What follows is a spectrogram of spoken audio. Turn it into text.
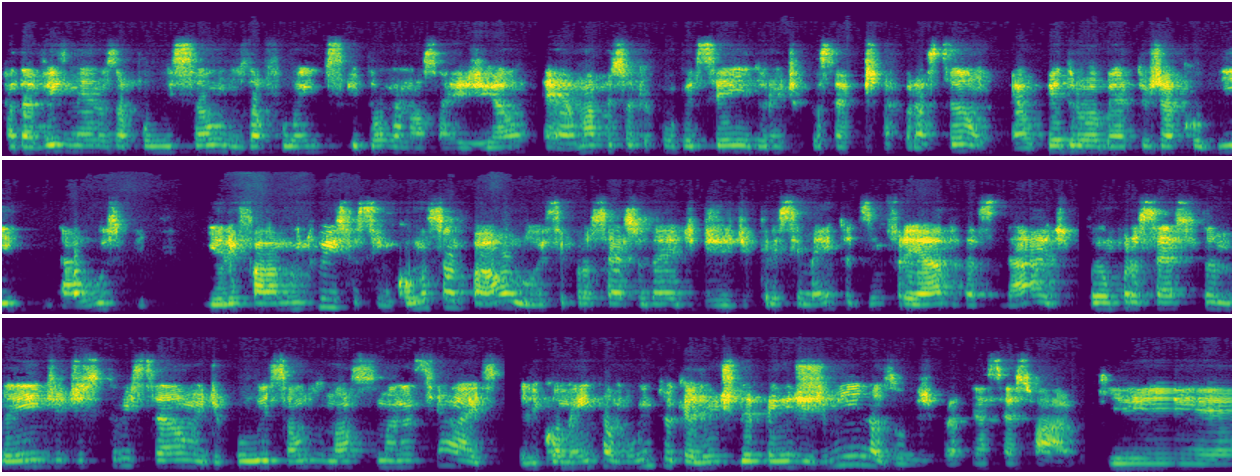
cada vez menos a poluição dos afluentes que estão na nossa região. É uma pessoa que eu conversei durante o processo de apuração é o Pedro Roberto Jacobi da USP e ele fala muito isso, assim, como São Paulo, esse processo né, de, de crescimento desenfreado da cidade foi um processo também de destruição e de poluição dos nossos mananciais. Ele comenta muito que a gente depende de Minas hoje para ter acesso à água, que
